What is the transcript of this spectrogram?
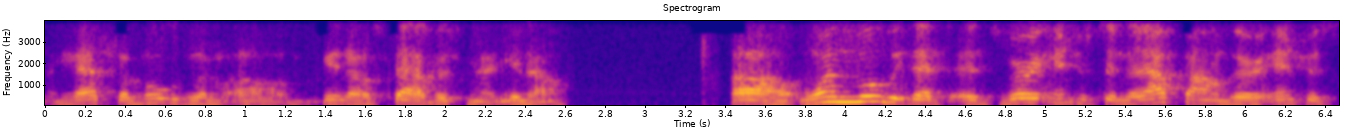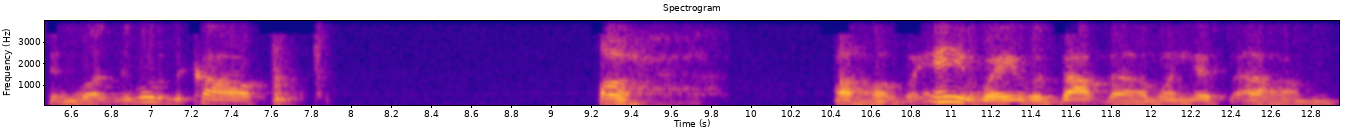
and that's a Muslim, uh, you know, establishment. You know, uh, one movie that is very interesting that I found very interesting was what was it called? Oh, oh. But anyway, it was about uh, when this um,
